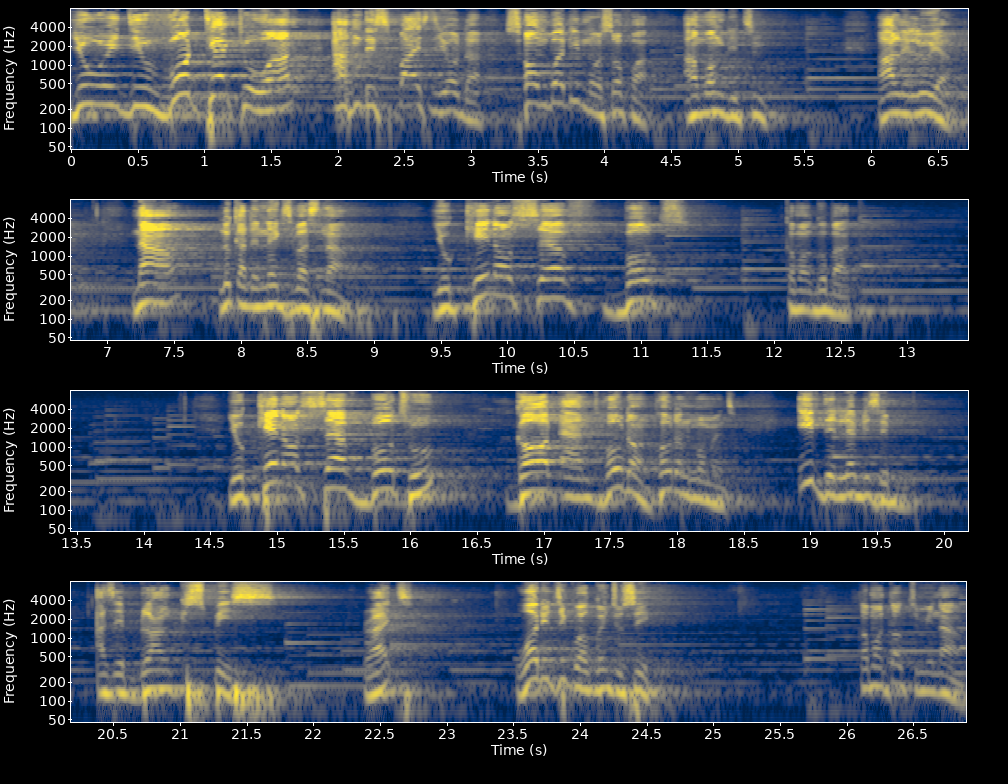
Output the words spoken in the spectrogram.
you will be devoted to one and despise the other. Somebody must suffer among the two. Hallelujah. Now, look at the next verse now. You cannot serve both. Come on, go back. You cannot serve both who? God and hold on, hold on a moment. If they left this as a blank space, right? What do you think we're going to say? Come on, talk to me now.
